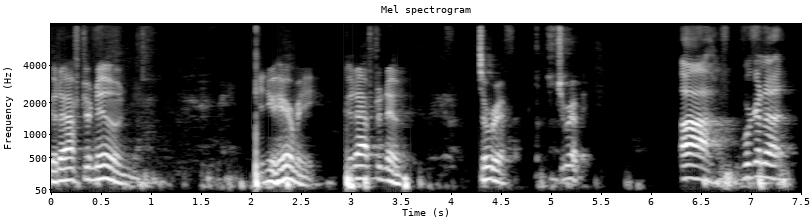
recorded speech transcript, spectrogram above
Good afternoon. Can you hear me? Good afternoon. Terrific. Terrific. Uh, we're gonna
